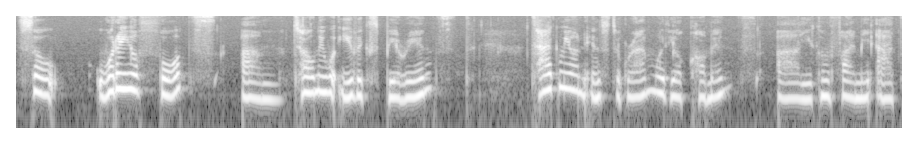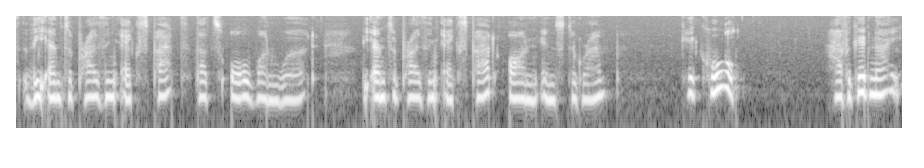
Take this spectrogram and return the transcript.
So what are your thoughts? Um, tell me what you've experienced. Tag me on Instagram with your comments. Uh, you can find me at The Enterprising Expat. That's all one word. The Enterprising Expat on Instagram. Okay, cool. Have a good night.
